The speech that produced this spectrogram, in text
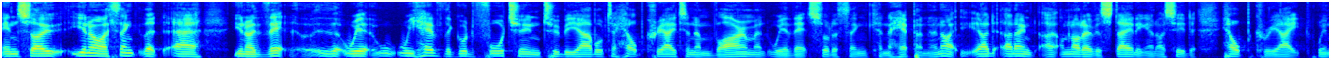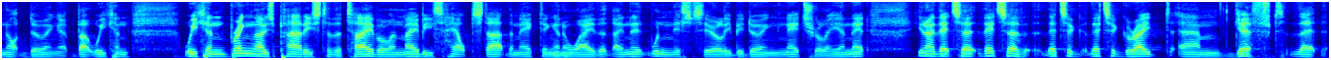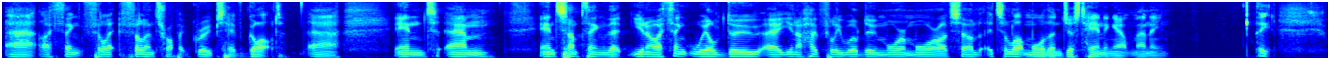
And so, you know, I think that, uh, you know, that, that we we have the good fortune to be able to help create an environment where that sort of thing can happen. And I, I, I don't, I'm not overstating it. I said help create. We're not doing it, but we can, we can bring those parties to the table and maybe help start them acting in a way that they ne wouldn't necessarily be doing naturally. And that, you know, that's a that's a that's a that's a great um, gift that uh, I think phil philanthropic groups have got uh, and um, and something that you know I think we'll do. Uh, you know, hopefully we'll do more and more of. So it's a lot more than just handing out money.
